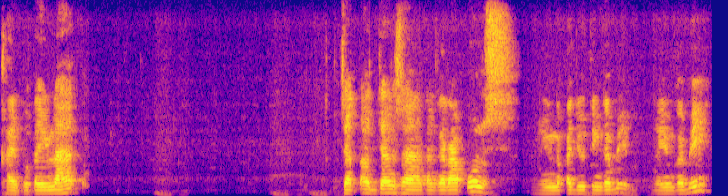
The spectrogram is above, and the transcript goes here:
Kain po tayong lahat. Chat out dyan sa taga Rapols. Yung naka-duty gabi. Ngayong gabi.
